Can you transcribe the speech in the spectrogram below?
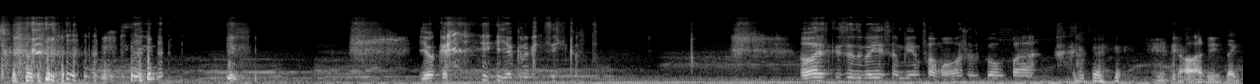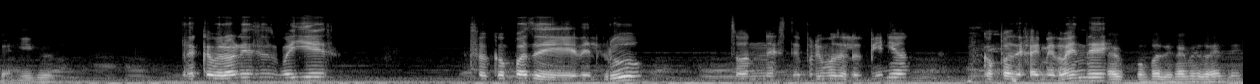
yo, yo creo que sí, no, es que esos güeyes son bien famosos, compa. no, así está canijo. Está cabrón, esos güeyes. Son compas de, del Gru. Son este primos de los Minions. Compas de Jaime Duende. Eh, compas de Jaime Duende.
